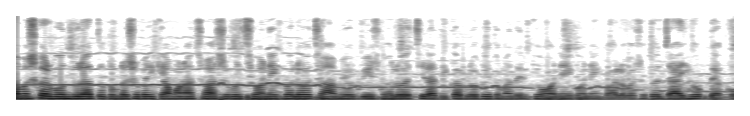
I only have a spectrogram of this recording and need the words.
নমস্কার বন্ধুরা, তো তোমরা সবাই কেমন আছো? আশা করছি অনেক ভালো আছো, আমিও বেশ ভালো আছি। রাধিকা ব্লগে তোমাদেরকে অনেক অনেক ভালোবাসা। তো যাই হোক, দেখো,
